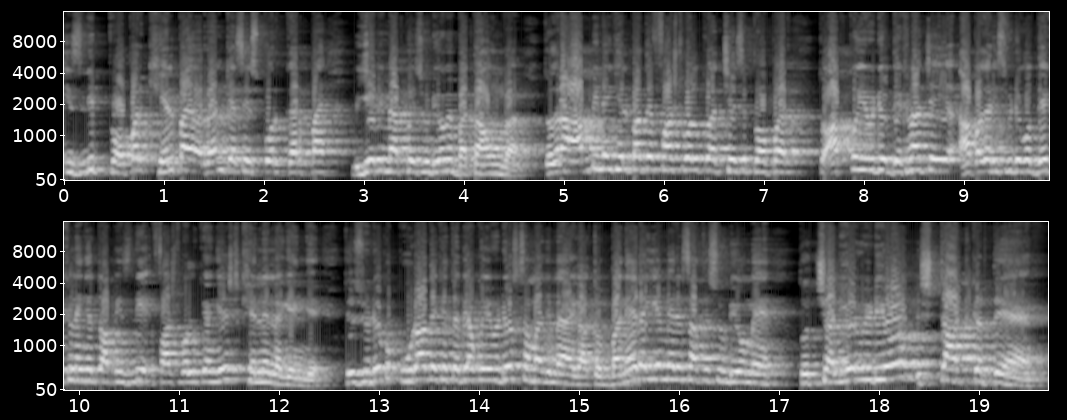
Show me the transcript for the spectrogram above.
इजिली प्रॉपर खेल पाए और रन कैसे स्कोर कर पाए, ये भी मैं आपको इस वीडियो में बताऊँगा। तो अगर आप भी नहीं खेल पाते फास्ट बॉल को अच्छे से प्रॉपर तो आपको ये वीडियो देखना चाहिए। आप अगर इस वीडियो को देख लेंगे तो आप इजिली फास्ट बॉल के अगेंस्ट खेलने लगेंगे। तो इस वीडियो को पूरा देखे, तभी आपको ये वीडियो समझ में आएगा। तो बने रहिए मेरे साथ इस वीडियो में। तो चलिए वीडियो स्टार्ट करते हैं।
